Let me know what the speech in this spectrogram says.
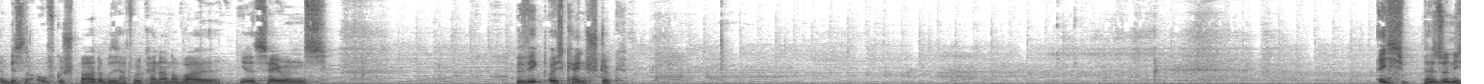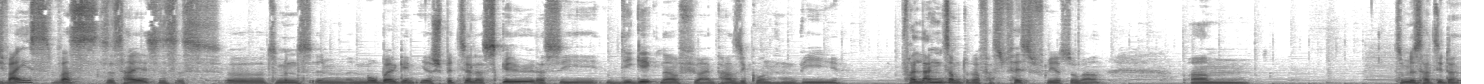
ein bisschen aufgespart, aber sie hat wohl keine andere Wahl. Ihr Sirens, bewegt euch kein Stück. Ich persönlich weiß, was das heißt. Es ist äh, zumindest im, im, Mobile Game ihr spezieller Skill, dass sie die Gegner für ein paar Sekunden wie verlangsamt oder fast festfriert sogar. Ähm, zumindest hat sie da,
